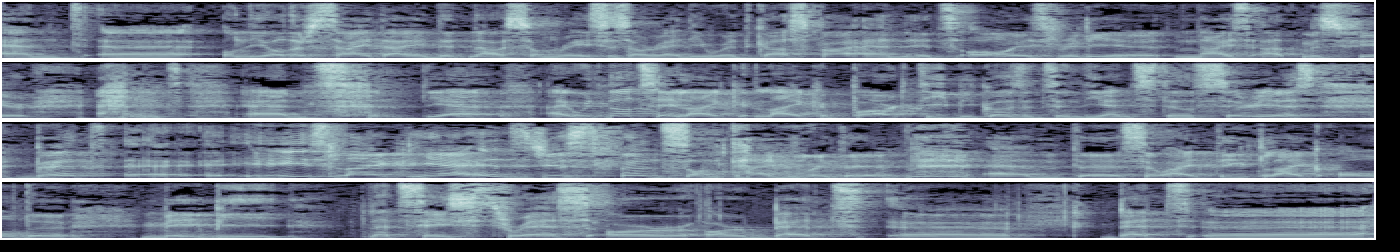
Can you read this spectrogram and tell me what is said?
and uh, on the other side, I did now some races already with Gaspar, and it's always really a nice atmosphere. And and yeah, I would not say like like a party because it's in the end still serious, but uh, he's like yeah, it's just fun sometime with him. And uh, so I think like all the maybe let's say stress or or bad uh, bad uh,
